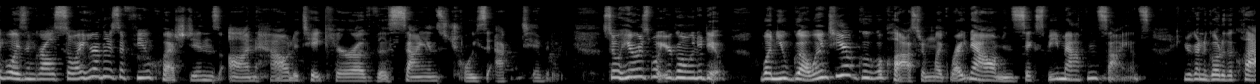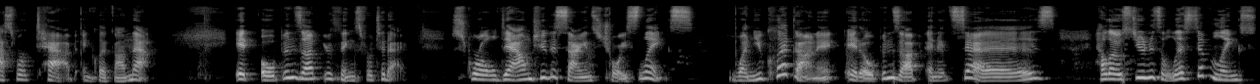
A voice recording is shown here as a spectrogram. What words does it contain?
boys and girls. So I hear there's a few questions on how to take care of the science choice activity. So here's what you're going to do. When you go into your Google Classroom, like right now, I'm in 6B Math and Science, you're going to go to the Classwork tab and click on that. It opens up your things for today. Scroll down to the science choice links. When you click on it, it opens up and it says, Hello, students, a list of links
